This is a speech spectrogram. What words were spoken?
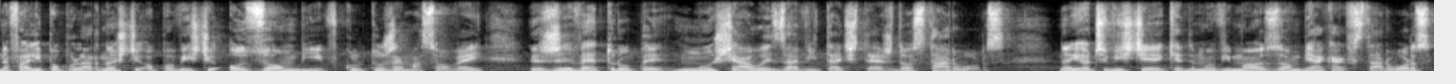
Na fali popularności opowieści o zombie w kulturze masowej, żywe trupy musiały zawitać też do Star Wars. No i oczywiście, kiedy mówimy o zombiakach w Star Wars,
